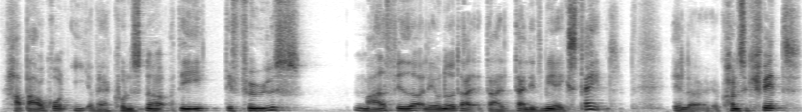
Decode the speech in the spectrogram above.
har baggrund i at være kunstnere, og det, er ikke, det føles meget federe at lave noget, der, der, der er lidt mere ekstremt, eller konsekvent,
